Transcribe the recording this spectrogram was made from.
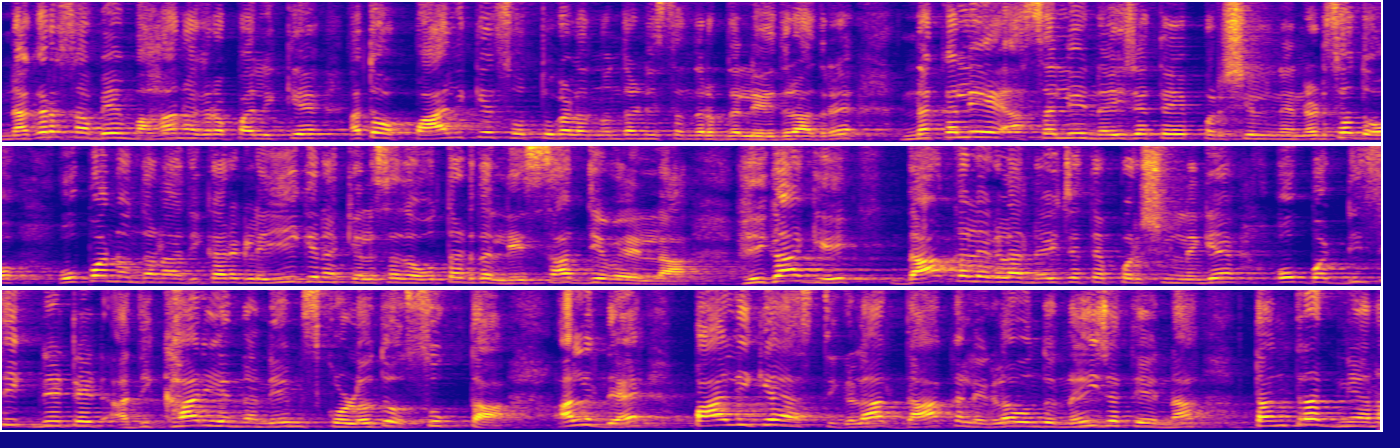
ನಗರಸಭೆ, ಮಹಾನಗರ ಪಾಲಿಕೆ ಅಥವಾ ಪಾಲಿಕೆ ಸ್ವತ್ತುಗಳ ನೋಂದಣಿ ಸಂದರ್ಭದಲ್ಲಿ ಎದುರಾದರೆ ನಕಲಿ, ಅಸಲಿ, ನೈಜತೆ ಪರಿಶೀಲನೆ ನಡೆಸೋದು ಉಪನೋಂದಣಾಧಿಕಾರಿಗಳ ಈಗಿನ ಕೆಲಸದ ಒತ್ತಡದಲ್ಲಿ ಸಾಧ್ಯವೇ ಇಲ್ಲ. ಹೀಗಾಗಿ ದಾಖಲೆಗಳ ನೈಜತೆ ಪರಿಶೀಲನೆಗೆ ಒಬ್ಬ ಡಿಸಿಗ್ನೇಟೆಡ್ ಅಧಿಕಾರಿಯನ್ನು ನೇಮಿಸಿಕೊಳ್ಳೋದು ಸೂಕ್ತ. ಅಲ್ಲದೆ ಪಾಲಿಕೆ ಆಸ್ತಿಗಳ ದಾಖಲೆಗಳ ಒಂದು ನೈಜತೆಯನ್ನು ತಂತ್ರಜ್ಞಾನ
